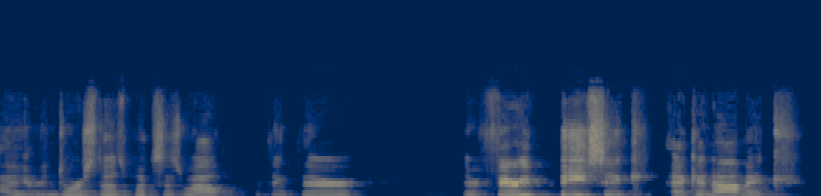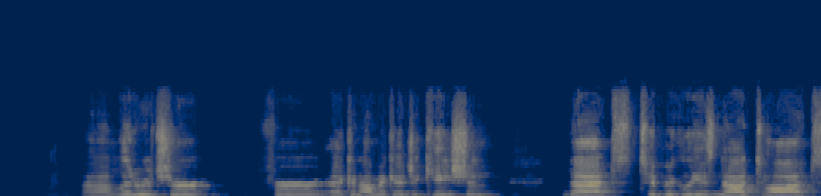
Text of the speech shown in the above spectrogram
I endorse those books as well. I think they're they're very basic economic uh, literature for economic education that typically is not taught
